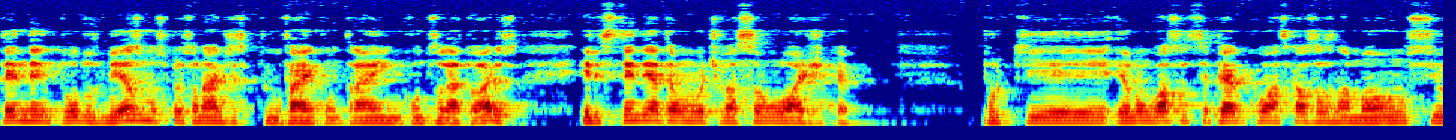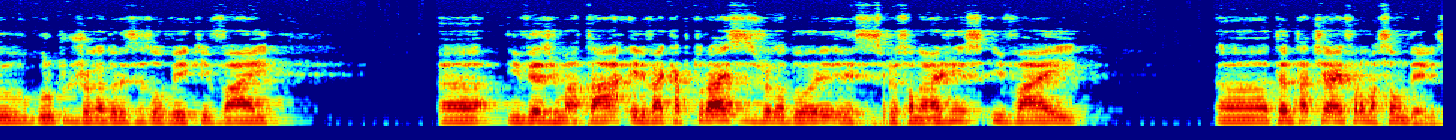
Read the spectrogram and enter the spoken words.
tendem todos, mesmo os personagens que tu vai encontrar em contos aleatórios, eles tendem a ter uma motivação lógica. Porque eu não gosto de ser pego com as calças na mão se o grupo de jogadores resolver que vai, uh, em vez de matar, ele vai capturar esses jogadores, esses personagens e vai uh, tentar tirar a informação deles.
